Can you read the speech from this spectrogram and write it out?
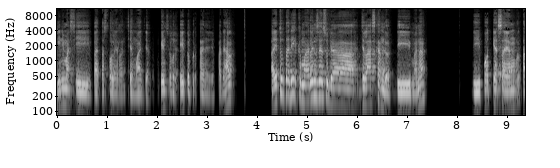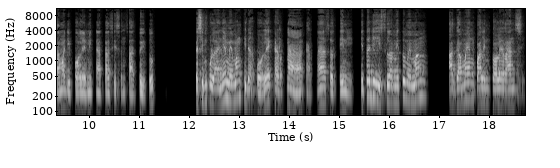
ini masih batas toleransi yang wajar. Mungkin seperti yeah. itu pertanyaannya. Padahal nah itu tadi kemarin saya sudah jelaskan dok di mana di podcast saya yang pertama di polemik Natal season 1 itu kesimpulannya memang tidak boleh karena karena seperti ini. Kita di Islam itu memang agama yang paling toleransi.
